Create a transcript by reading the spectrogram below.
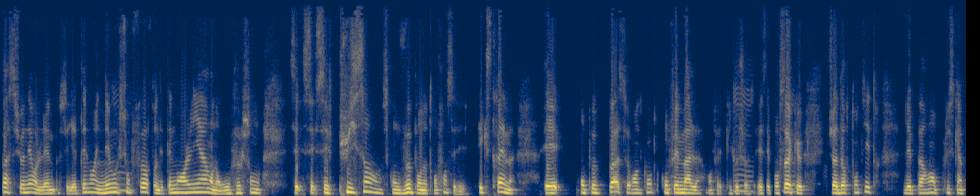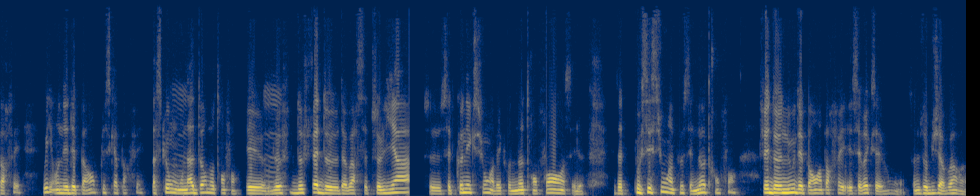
passionné, on l'aime, il y a tellement une émotion forte, on est tellement en lien, on, veut son, c'est puissant, ce qu'on veut pour notre enfant, c'est extrême. Et on peut pas se rendre compte qu'on fait mal, en fait, quelque mm. chose. Et c'est pour ça que j'adore ton titre, les parents plus qu'imparfaits. Oui, on est des parents plus qu'imparfaits, parce qu'on adore notre enfant. Et euh, le, fait d'avoir ce lien, cette connexion avec notre enfant, c'est cette possession un peu, c'est notre enfant fait de nous des parents imparfaits. Et c'est vrai que ça nous oblige à avoir euh,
